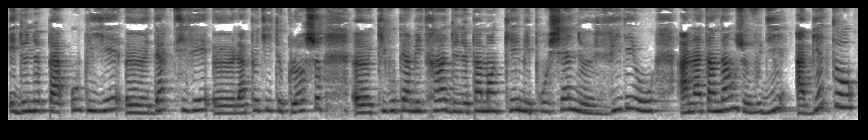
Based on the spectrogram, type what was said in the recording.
et de ne pas oublier euh, d'activer la petite cloche qui vous permettra de ne pas manquer mes prochaines vidéos. En attendant, je vous dis à bientôt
